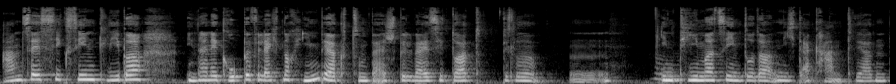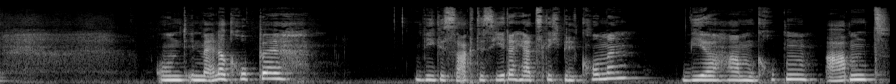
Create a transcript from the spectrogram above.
ansässig sind, lieber in eine Gruppe vielleicht nach Himberg zum Beispiel, weil sie dort ein bisschen äh, intimer sind oder nicht erkannt werden. Und in meiner Gruppe, wie gesagt, ist jeder herzlich willkommen. Wir haben Gruppenabend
